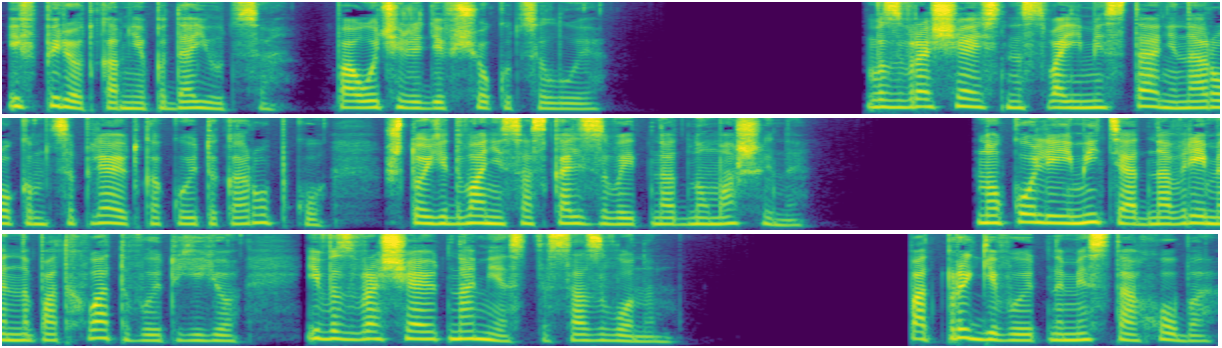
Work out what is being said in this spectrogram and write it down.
и вперед ко мне подаются, по очереди в щеку целуя. Возвращаясь на свои места, ненароком цепляют какую-то коробку, что едва не соскальзывает на дно машины. Но Коля и Митя одновременно подхватывают ее и возвращают на место со звоном. Подпрыгивают на местах оба,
